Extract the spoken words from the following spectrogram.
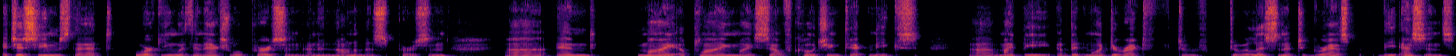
It just seems that working with an actual person, an anonymous person, uh, and my applying my self-coaching techniques uh, might be a bit more direct to to a listener to grasp the essence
